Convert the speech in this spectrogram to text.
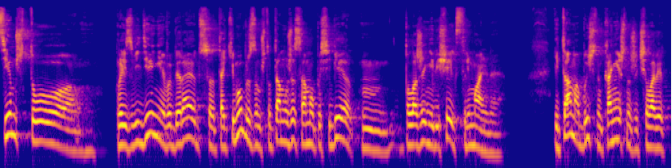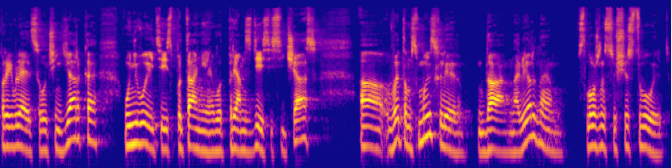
Тем, что произведения выбираются таким образом, что там уже само по себе положение вещей экстремальное. И там обычно, конечно же, человек проявляется очень ярко, у него эти испытания вот прямо здесь и сейчас. А в этом смысле, да, наверное, сложность существует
